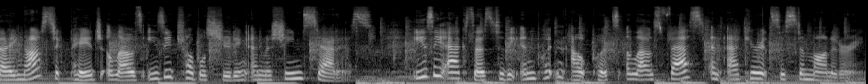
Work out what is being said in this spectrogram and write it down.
Diagnostic page allows easy troubleshooting and machine status. Easy access to the input and outputs allows fast and accurate system monitoring.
